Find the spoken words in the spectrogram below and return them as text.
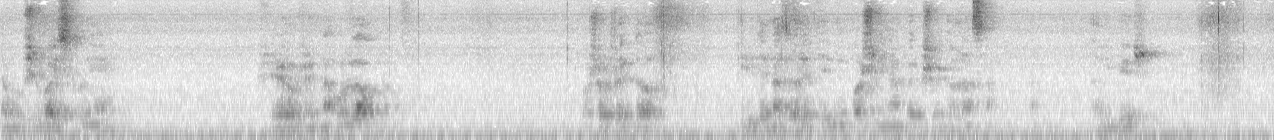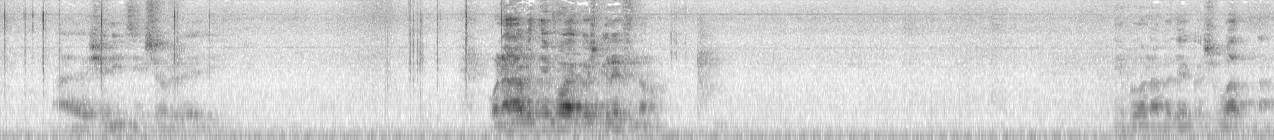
Ja był przy wojsku, nie? Przyjechał żeg na urlop. Poszedł żeg do Hildy Nazaryty i my poszli na Bekrze do lasa. No i. Ale się nic nie chciał żyć. Ona nawet nie była jakoś gryfną. Nie była nawet jakoś ładna.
